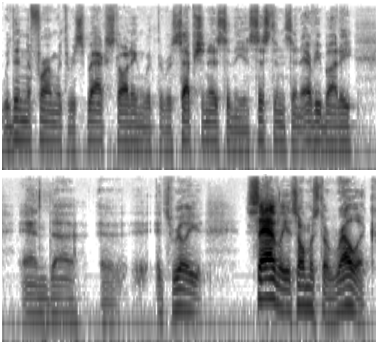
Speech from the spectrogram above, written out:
within the firm with respect, starting with the receptionist and the assistants and everybody. And uh, uh, it's really, sadly, it's almost a relic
